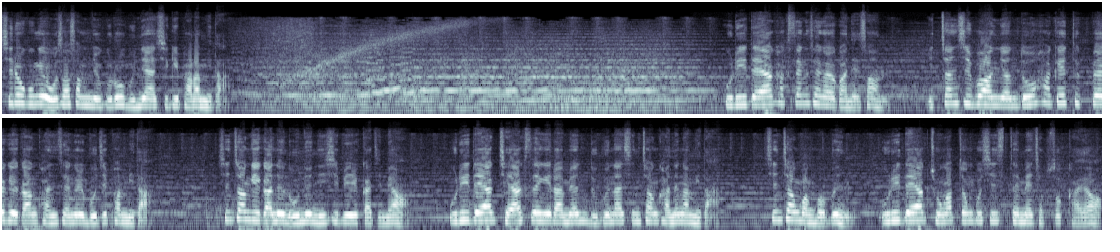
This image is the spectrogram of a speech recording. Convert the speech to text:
750-5436으로 문의하시기 바랍니다. 우리 대학 학생생활관에선 2015학년도 학예 특별기관 관생을 모집합니다. 신청 기간은 오는 22일까지며 우리 대학 재학생이라면 누구나 신청 가능합니다. 신청 방법은 우리 대학 종합정보 시스템에 접속하여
